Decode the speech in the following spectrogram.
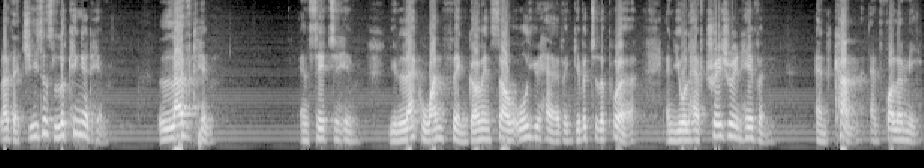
loved that. Jesus, looking at him, loved him, and said to him, You lack one thing. Go and sell all you have and give it to the poor, and you will have treasure in heaven. And come and follow me.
